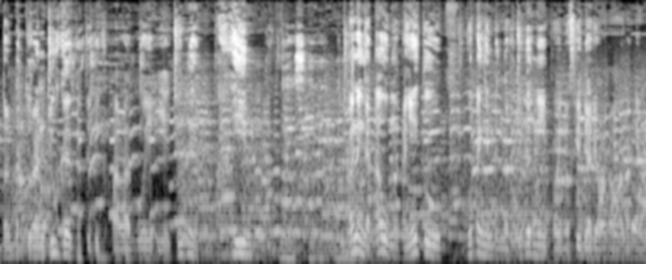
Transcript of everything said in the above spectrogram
berbenturan juga gitu di kepala gue ya iya juga ya ngapain gitu. Iya, benar. cuman yang nggak tahu makanya itu gue pengen dengar juga nih point of view dari orang-orang yang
